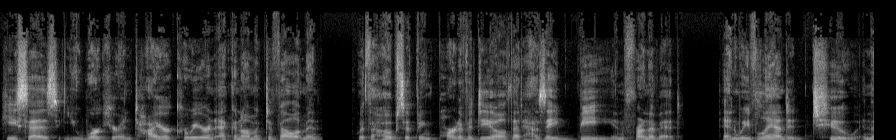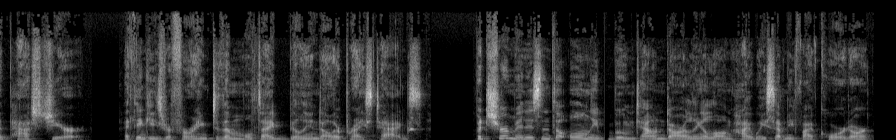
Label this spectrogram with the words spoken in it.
He says you work your entire career in economic development with the hopes of being part of a deal that has a B in front of it. And we've landed two in the past year. I think he's referring to the multi billion dollar price tags. But Sherman isn't the only boomtown darling along Highway 75 corridor.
